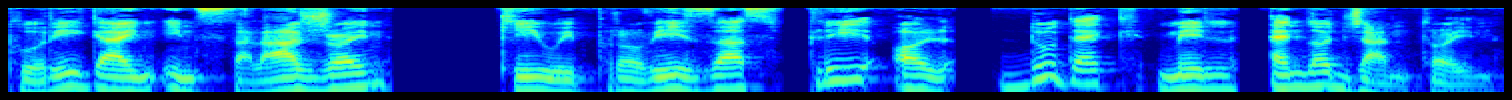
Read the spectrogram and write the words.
purigain installajoin, kiwi provisas pli ol dudec mil enlogiantoin.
